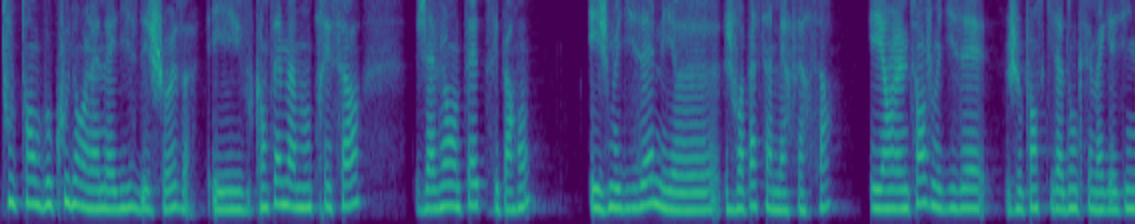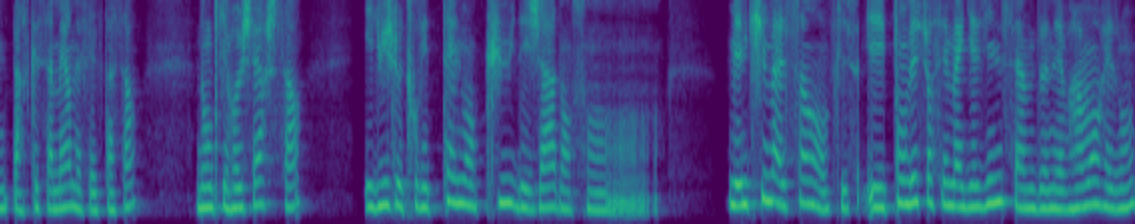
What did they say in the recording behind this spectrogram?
tout le temps beaucoup dans l'analyse des choses. Et quand elle m'a montré ça, j'avais en tête ses parents et je me disais mais euh, je vois pas sa mère faire ça. Et en même temps, je me disais je pense qu'il a donc ses magazines parce que sa mère ne fait pas ça. Donc il recherche ça. Et lui, je le trouvais tellement cul déjà dans son... Mais le cul malsain en plus. Et tomber sur ces magazines, ça me donnait vraiment raison.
